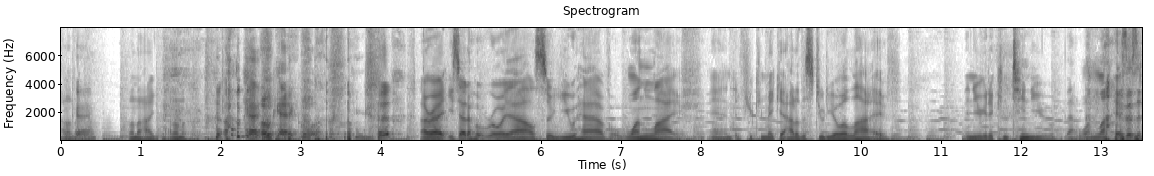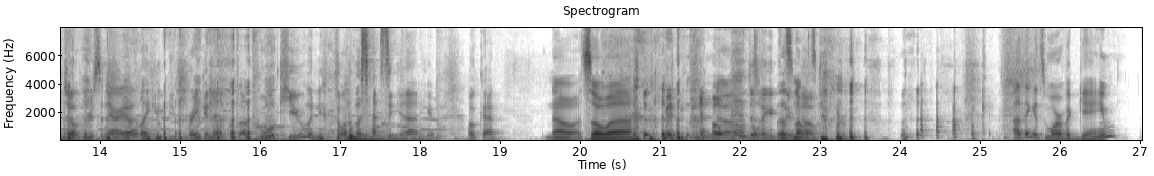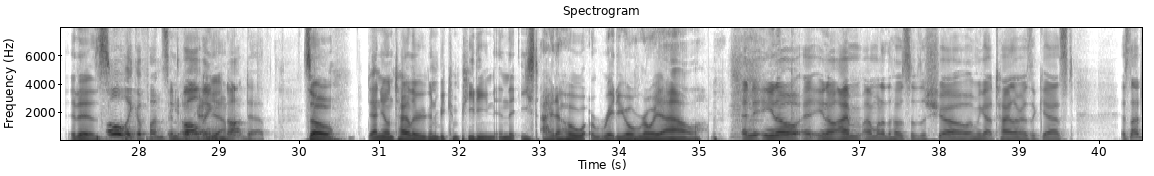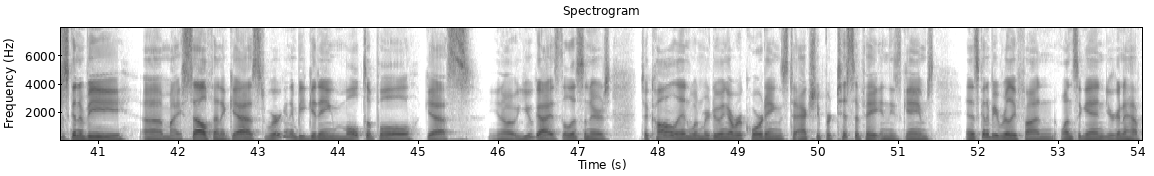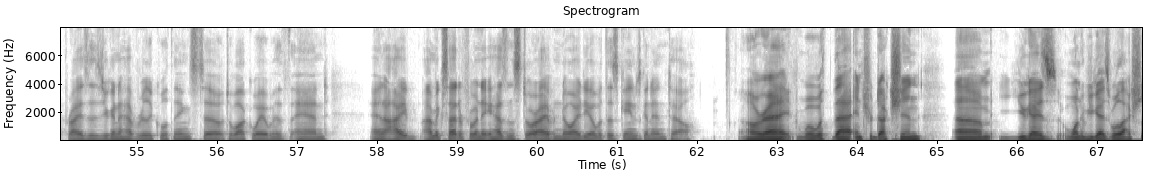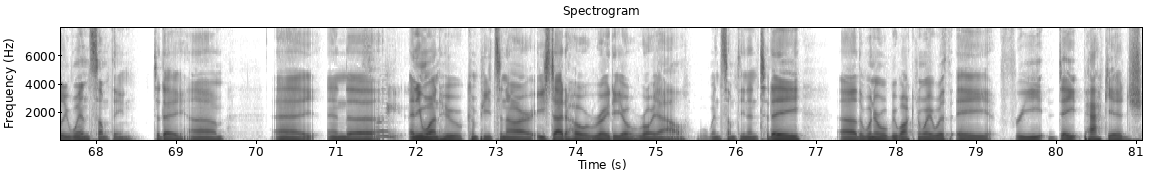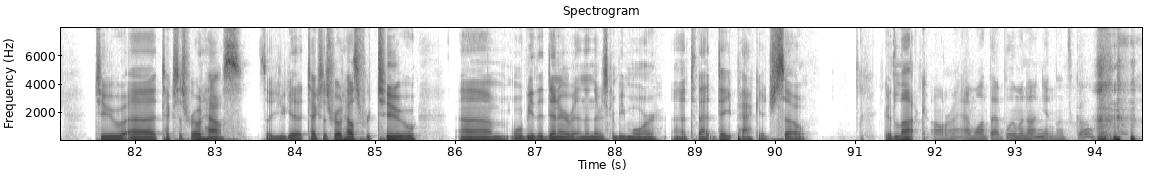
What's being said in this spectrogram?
don't know. Okay. I don't know. I, I don't know. okay. Okay. Cool. Good. All right, East Idaho Royale. So you have one life, and if you can make it out of the studio alive, then you're going to continue that one life. Is this a Joker scenario? Like you- you're breaking a, a pool cue, and one of us has to get out of here? Okay. no. So uh, No. Just make it clear. that's not no. what's. I think it's more of a game It is. Oh, like a fun scene. involving Yeah. not death. So Daniel and Tyler, you're going to be competing in the East Idaho Radio Royale. And you know, uh, you know, I'm I'm one of the hosts of the show, and we got Tyler as a guest. It's not just going to be uh, myself and a guest. We're going to be getting multiple guests. You know, you guys, the listeners, to call in when we're doing our recordings to actually participate in these games, and it's going to be really fun. Once again, you're going to have prizes. You're going to have really cool things to to walk away with, and and I I'm excited for what Nate has in store. I have no idea what this game's going to entail. All right. Well, with that introduction, um, you guys, one of you guys will actually win something today. Um, uh, and uh, anyone who competes in our East Idaho Radio Royale will win something. And today, uh, the winner will be walking away with a free date package to uh, Texas Roadhouse. So you get a Texas Roadhouse for two. Um, will be the dinner, and then there's gonna be more uh, to that date package. So Good luck. All right, I want that bloomin' onion. Let's go.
